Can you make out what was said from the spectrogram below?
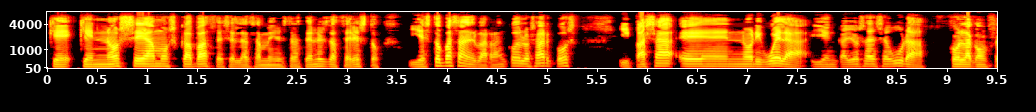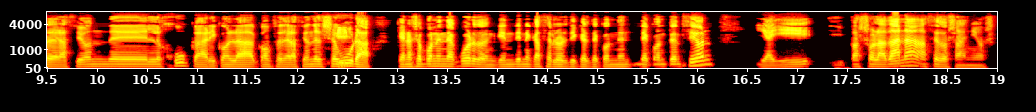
que, que no seamos capaces en las administraciones de hacer esto. Y esto pasa en el Barranco de los Arcos y pasa en Orihuela y en Callosa de Segura con la Confederación del Júcar y con la Confederación del Segura, que no se ponen de acuerdo en quién tiene que hacer los diques de contención, y allí pasó la Dana hace dos años.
